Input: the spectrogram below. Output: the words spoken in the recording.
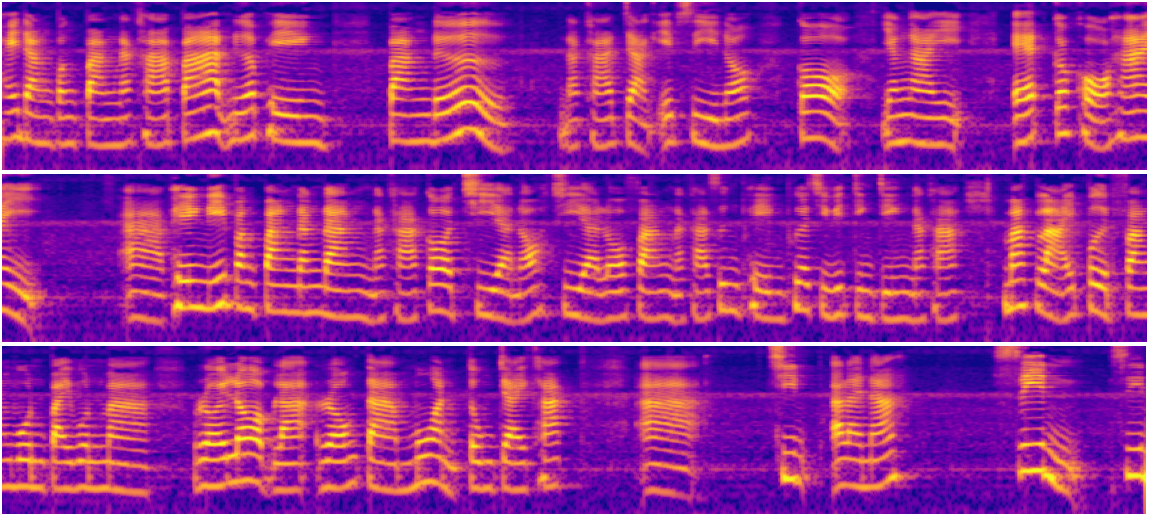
ให้ดังปังๆ นะคะ ป้าดเนื้อเพลงปังเด้อนะคะจาก FC เนาะก็ยังไง แอดก็ขอให้ อ่าเพลงนี้ปังๆดัง ๆนะคะ ก็เชียร์เนาะเชียร์รอฟังนะคะ ซึ่งเพลงเพื่อชีวิตจริง ๆนะคะ มากหลายเปิดฟังวนไปวนมา ร้อยรอบละร้องตามม่วนตรงใจคักอ่าชินอะไรนะ สิ้นสิ้น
